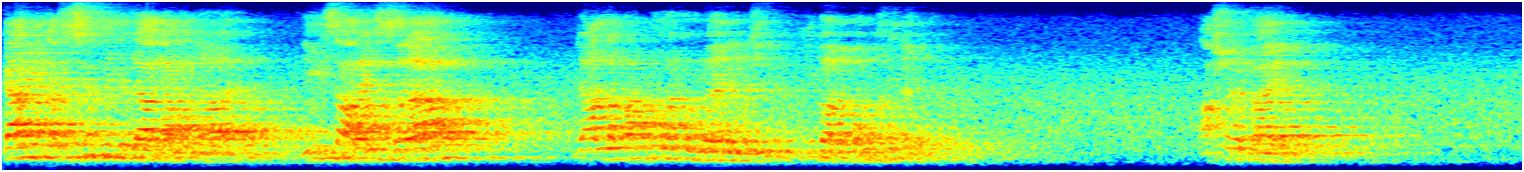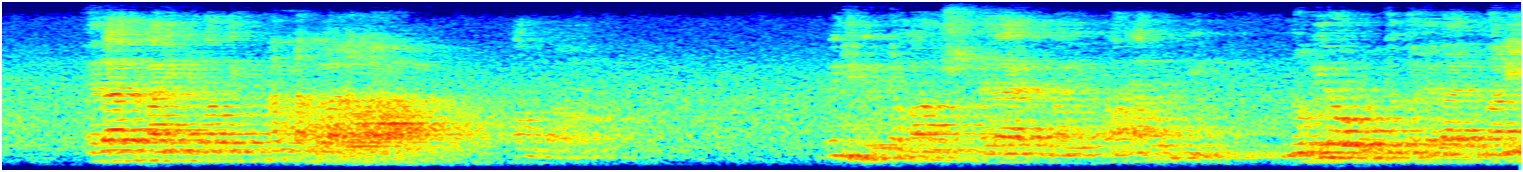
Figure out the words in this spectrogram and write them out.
কাহিনী তাফসীর থেকে যা জানা যায় ঈসা আলাইহিস সালাম, যা আল্লাহ পাক কোরআনে উল্লেখ করেছে কীভাবে বন্ধু আসলে ভাই হেদায়েত বাড়িকে বলে আল্লাহ। পৃথিবীর মানুষ হেদায়েত বাড়ি নয় এমনকি নবীরাও পর্যন্ত হেদায়েত বাড়ি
